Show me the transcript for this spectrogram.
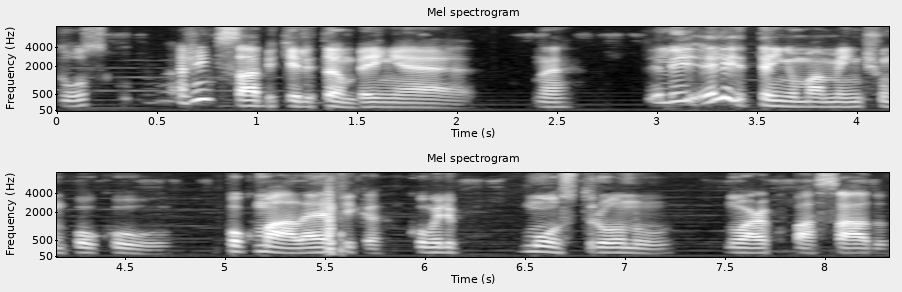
tosco, a gente sabe que ele também é, né? Ele, ele tem uma mente um pouco, um pouco maléfica, como ele mostrou no, no arco passado.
